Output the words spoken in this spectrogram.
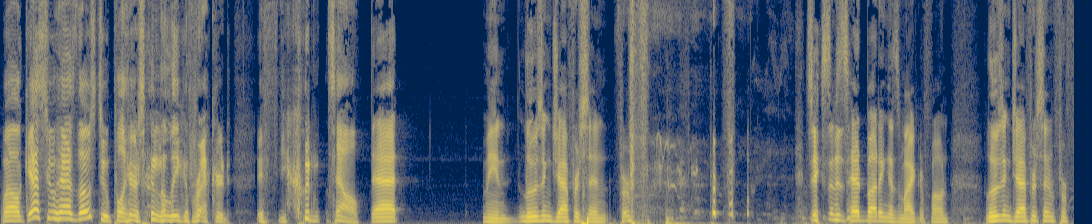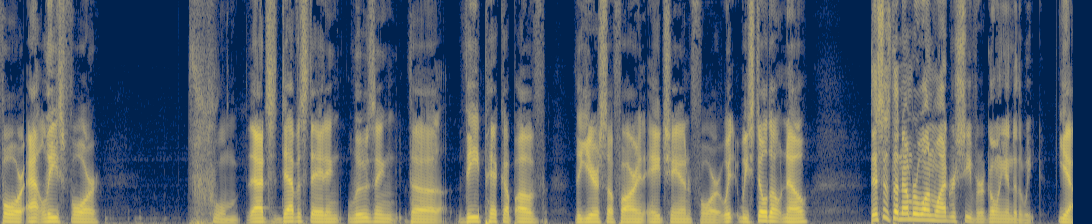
Well, guess who has those two players in the league of record? If you couldn't tell, that, I mean, losing Jefferson for. Jason is headbutting his microphone. Losing Jefferson for four, at least four. That's devastating. Losing the the pickup of the year so far in HN for we, we still don't know. this is the number one wide receiver going into the week. Yeah,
